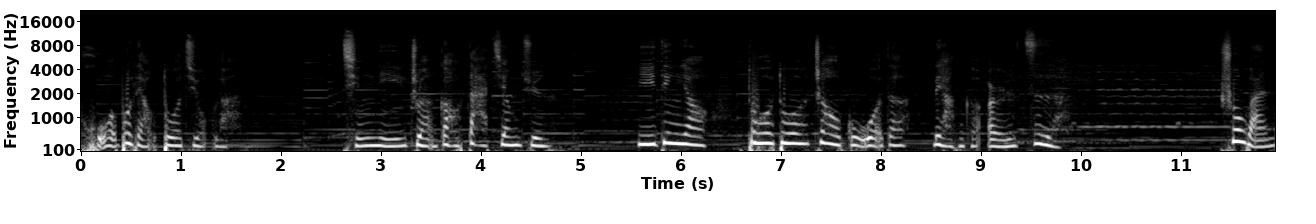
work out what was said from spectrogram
活不了多久了，请你转告大将军，一定要多多照顾我的两个儿子。”说完，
